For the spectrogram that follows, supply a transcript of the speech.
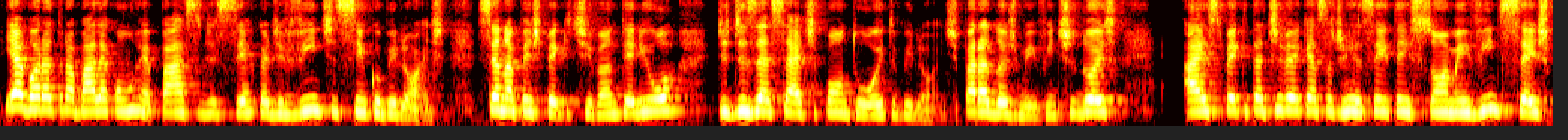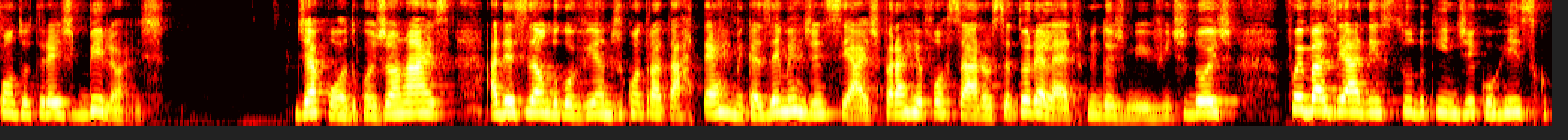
e agora trabalha com um repasse de cerca de 25 bilhões, sendo a perspectiva anterior de 17,8 bilhões. Para 2022, 2022, a expectativa é que essas receitas somem 26,3 bilhões. De acordo com os jornais, a decisão do governo de contratar térmicas emergenciais para reforçar o setor elétrico em 2022 foi baseada em estudo que indica o risco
